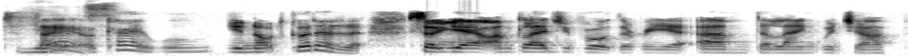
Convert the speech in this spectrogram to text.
to say, okay, well, you're not good at it. So yeah, I'm glad you brought the rea- um, the language up.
